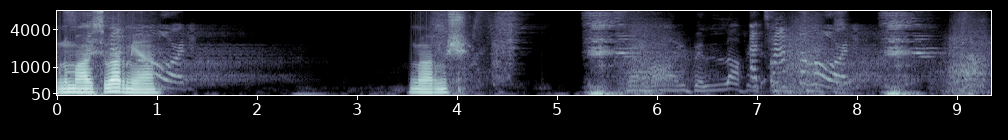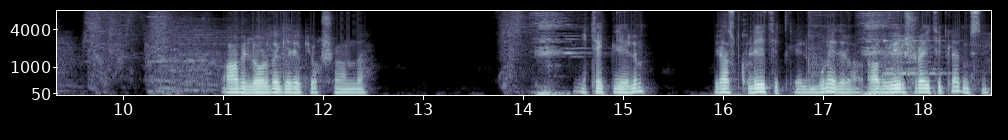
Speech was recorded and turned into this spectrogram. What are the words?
Bunun mavisi var mı ya? Varmış. Abi Lord'a gerek yok şu anda. İtekleyelim. Biraz kuleye itekleyelim. Bu nedir? Abi Veil şurayı itekler misin?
